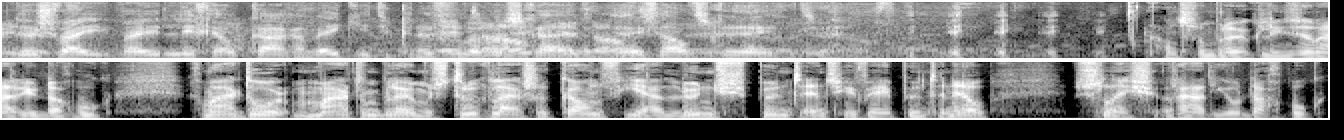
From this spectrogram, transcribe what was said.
Ja, dus wij, wij liggen elkaar een weekje te knuffelen waarschijnlijk. Hij heeft Hans geregeld. Van Breukel in zijn radiodagboek. Gemaakt door Maarten Bleumers. Terugluisteren kan via lunch.ncv.nl slash radiodagboek.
